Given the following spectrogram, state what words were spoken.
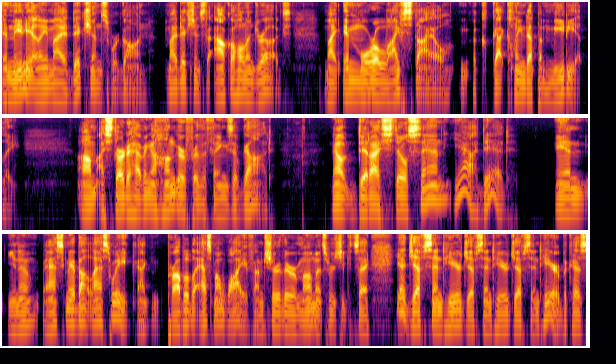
immediately my addictions were gone. My addictions to alcohol and drugs, my immoral lifestyle got cleaned up immediately um, I started having a hunger for the things of God. Now, did I still sin? Yeah, I did. And, you know, ask me about last week. I probably ask my wife. I'm sure there were moments where she could say, Yeah, Jeff sinned here, Jeff sinned here, Jeff sinned here, because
